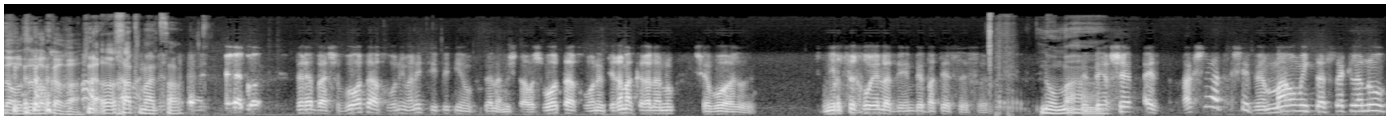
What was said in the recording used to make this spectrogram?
לא, זה לא קרה. להארכת מעצר. תראה, בשבועות האחרונים, אני ציפיתי ממפכ"ל המשטרה, בשבועות האחרונים, תראה מה קרה לנו שבוע הזה. נרצחו ילדים בבתי ספר. נו, מה? בבאר שבע, אה, רק שנייה, תקשיב, ומה הוא מתעסק לנו?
